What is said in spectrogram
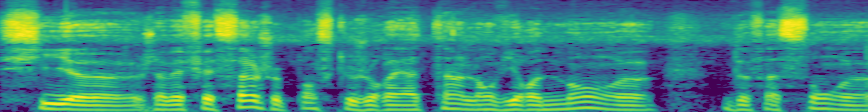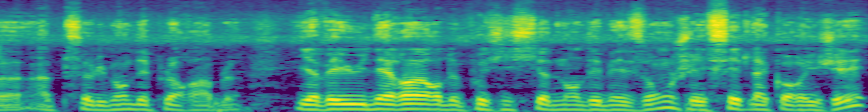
Si euh, j'avais fait ça, je pense que j'aurais atteint l'environnement euh, de façon euh, absolument déplorable. Il y avait eu une erreur de positionnement des maisons, j'ai essayé de la corriger,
